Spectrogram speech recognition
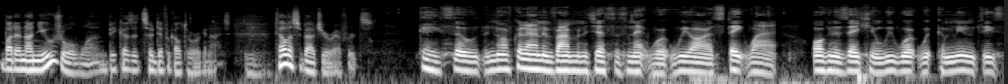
but an unusual one because it's so difficult to organize. Mm. Tell us about your efforts. Okay, so the North Carolina Environmental Justice Network, we are a statewide organization. We work with communities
